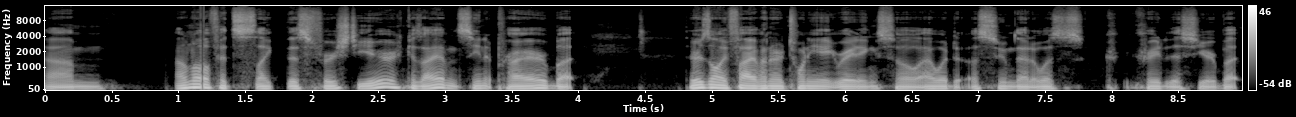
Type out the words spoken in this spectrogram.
um I don't know if it's like this first year because I haven't seen it prior, but there's only 528 ratings, so I would assume that it was created this year. But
